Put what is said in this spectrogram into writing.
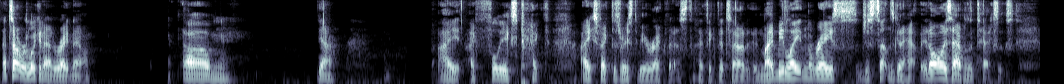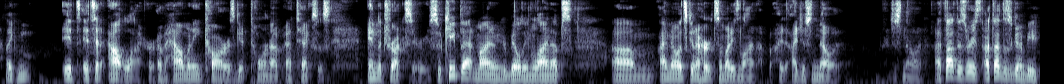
That's how we're looking at it right now. Um, yeah, I I fully expect I expect this race to be a wreck fest. I think that's how it, it might be late in the race. Just something's gonna happen. It always happens at Texas. Like it's it's an outlier of how many cars get torn up at Texas in the truck series. So keep that in mind when you're building lineups. Um, I know it's going to hurt somebody's lineup. I, I just know it. I just know it. I thought this race. I thought this was going to be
